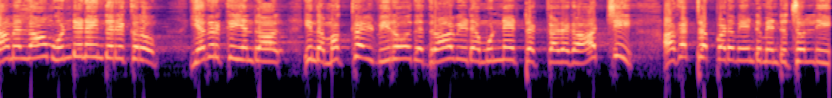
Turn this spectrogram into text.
நாம் எல்லாம் ஒன்றிணைந்திருக்கிறோம். எதற்கு என்றால் இந்த மக்கள் விரோத திராவிட முன்னேற்ற கழக ஆட்சி அகற்றப்பட வேண்டும் என்று சொல்லி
